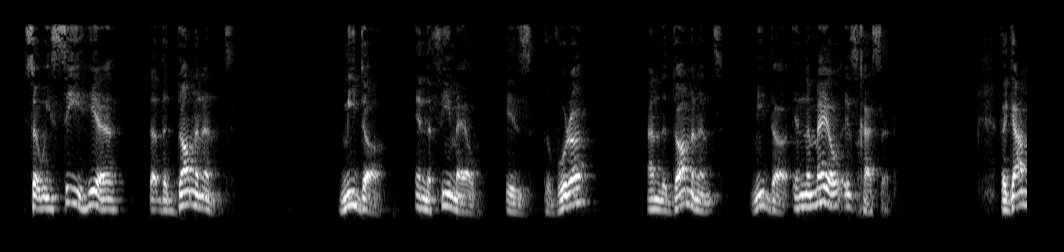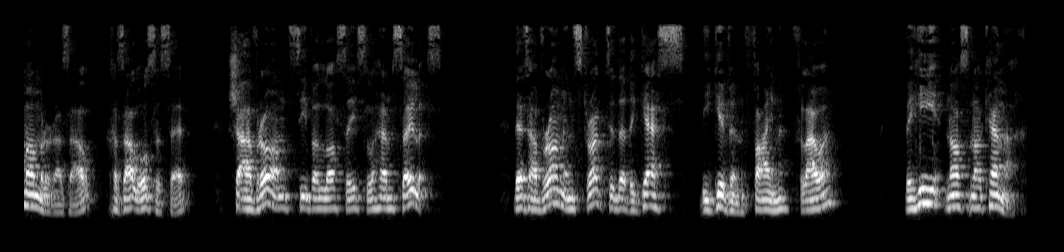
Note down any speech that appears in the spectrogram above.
So we see here that the dominant midah in the female is gevura, and the dominant midah in the male is chesed. V'gam Amr Razal, Chazal also said, Sha'avram loses lahem that Avram instructed that the guests be given fine flour, Vehi nosna kemach,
